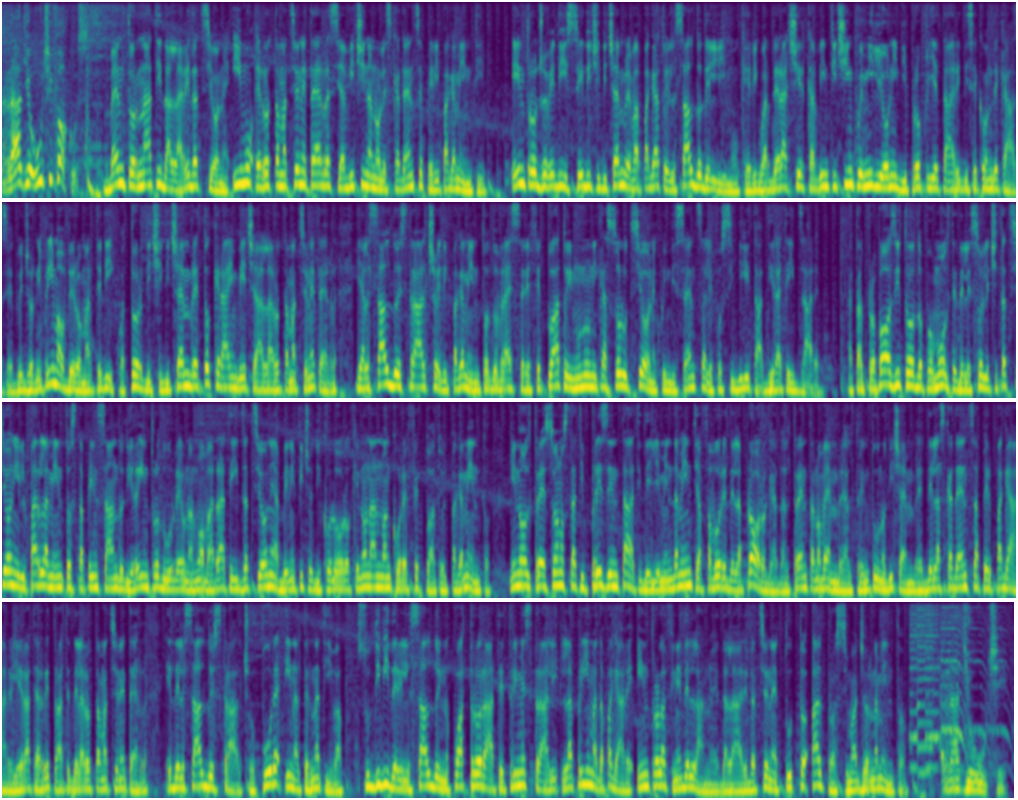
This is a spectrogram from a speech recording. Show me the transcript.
Radio UCI Focus. Bentornati dalla redazione. IMU e rottamazione ter si avvicinano le scadenze per i pagamenti. Entro giovedì 16 dicembre va pagato il saldo dell'IMU, che riguarderà circa 25 milioni di proprietari di seconde case. Due giorni prima, ovvero martedì 14 dicembre, toccherà invece alla rottamazione ter e al saldo e stralcio ed il pagamento dovrà essere effettuato in un'unica soluzione, quindi senza le possibilità di rateizzare. A tal proposito, dopo molte delle sollecitazioni, il Parlamento sta pensando di reintrodurre una nuova rateizzazione a beneficio di coloro che non hanno ancora effettuato il pagamento. Inoltre sono stati presentati degli emendamenti a favore della proroga dal 30 novembre al 31 dicembre della scadenza per pagare le rate arretrate della rottamazione ter e del saldo e stralcio, oppure in alternativa, suddividere il saldo in quattro rate trimestrali, la prima da pagare entro la fine dell'anno e dalla redazione è tutto al prossimo aggiornamento. Radio UCI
